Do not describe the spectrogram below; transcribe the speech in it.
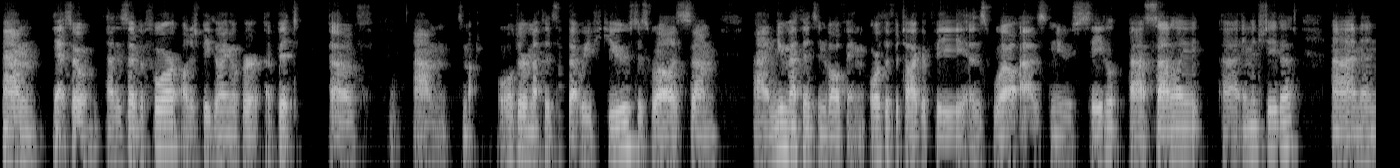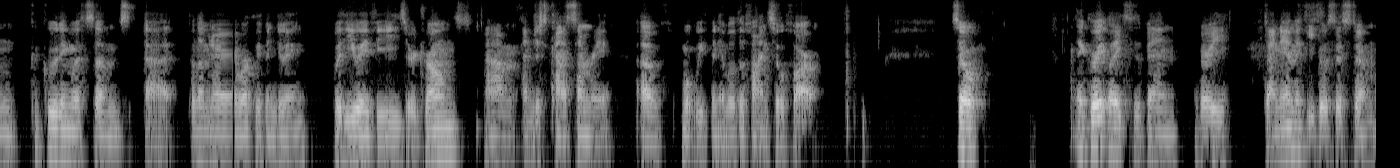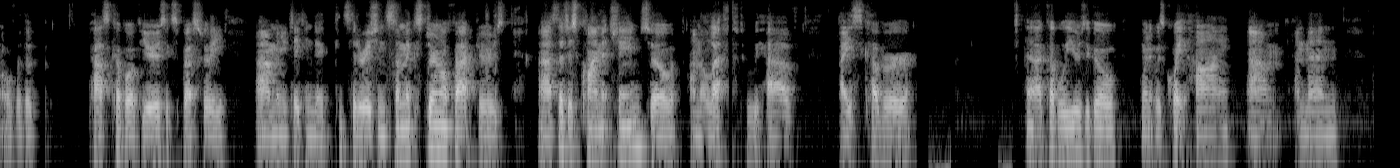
um, yeah, so as I said before, I'll just be going over a bit of um, some older methods that we've used, as well as some uh, new methods involving orthophotography, as well as new uh, satellite uh, image data, uh, and then concluding with some uh, preliminary work we've been doing with UAVs or drones, um, and just kind of summary of what we've been able to find so far. So the Great Lakes has been a very dynamic ecosystem over the past couple of years, especially um, when you take into consideration some external factors uh, such as climate change. So on the left, we have ice cover uh, a couple of years ago when it was quite high. Um, and then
